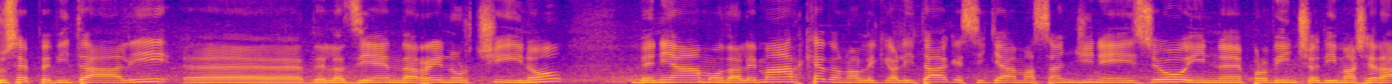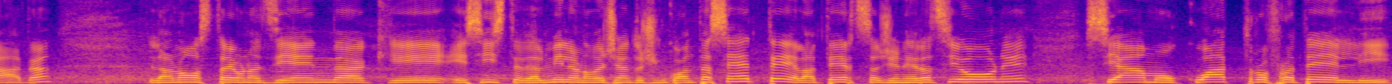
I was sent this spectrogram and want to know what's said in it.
Giuseppe Vitali eh, dell'azienda Renorcino, veniamo dalle Marche, da una località che si chiama San Ginesio in provincia di Macerata. La nostra è un'azienda che esiste dal 1957, è la terza generazione, siamo quattro fratelli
